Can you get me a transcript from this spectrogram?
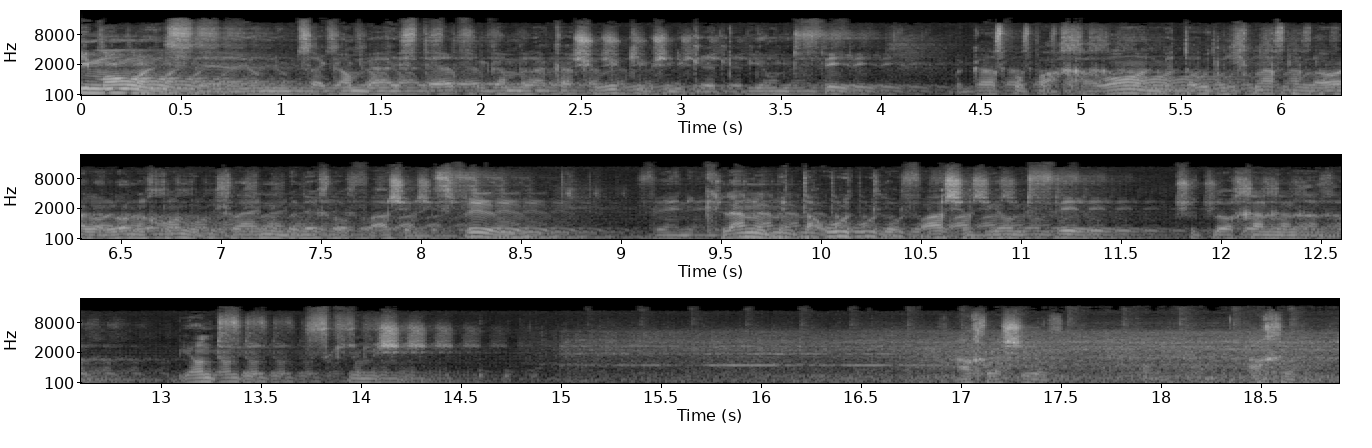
טים אוונס היום נמצא גם ב Iced Earth וגם בלהקה שהוא הקים שנקראת Beyond Fear. ב Graspop האחרון, בטעות נכנסנו לאוהל הלא נכון ובכלל היינו בדרך להופעה של Ensiferum, ונקלענו בטעות להופעה של Beyond Fear, פשוט לא יכולנו לעזוב. Beyond Fear, Scream Machine. אחלה שיר. אחלה.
